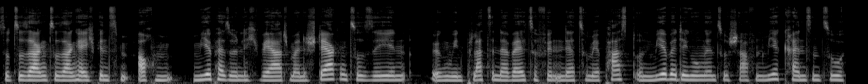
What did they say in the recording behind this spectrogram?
sozusagen zu sagen, hey, ich bin es auch mir persönlich wert, meine Stärken zu sehen, irgendwie einen Platz in der Welt zu finden, der zu mir passt und mir Bedingungen zu schaffen, mir Grenzen zu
